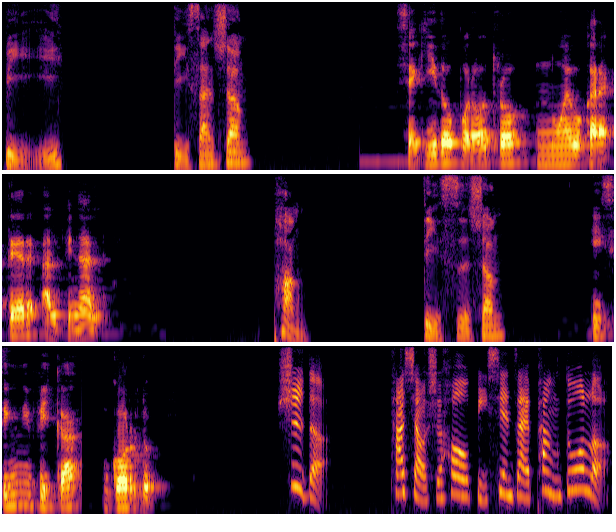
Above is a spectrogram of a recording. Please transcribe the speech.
比，第三声， seguido por otro nuevo carácter al final, 胖，第四声， y significa gordo. 是的，他小时候比现在胖多了。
